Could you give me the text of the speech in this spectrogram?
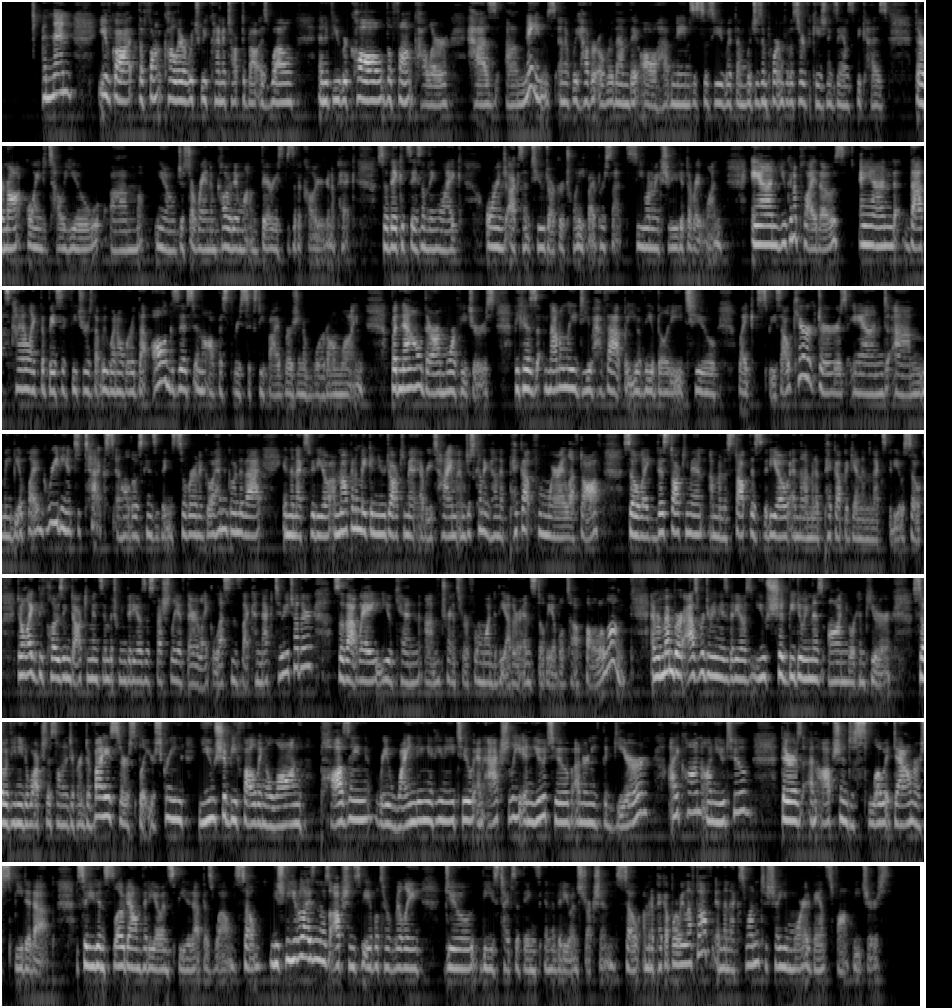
And then you've got the font color, which we've kind of talked about as well. And if you recall, the font color has um, names. And if we hover over them, they all have names associated with them, which is important for the certification exams because they're not going to tell you, um, you know, just a random color. They want a very specific color you're going to pick. So they could say something like orange accent 2, darker 25%. So you want to make sure you get the right one. And you can apply those. And that's kind of like the basic features that we went over that all exist in the Office 365 version of Word Online. But now there are more features because not only do you have that, but you have the ability to like space out characters and um, maybe apply a gradient to text and all those kinds of things. So we're going to go ahead and go into that in the next video. I'm not going to make a new document every time. I'm just going to kind of pick up from where I left off. So like this document, I'm going to stop this video and then I'm going to pick up again in the next video. So don't like be closing documents documents in between videos, especially if they're like lessons that connect to each other. So that way you can um, transfer from one to the other and still be able to follow along. And remember, as we're doing these videos, you should be doing this on your computer. So if you need to watch this on a different device or split your screen, you should be following along pausing, rewinding if you need to. And actually, in YouTube, underneath the gear icon on YouTube, there's an option to slow it down or speed it up. So you can slow down video and speed it up as well. So you should be utilizing those options to be able to really do these types of things in the video instruction. So I'm going to pick up where we left off in the next one to show you more advanced font features.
